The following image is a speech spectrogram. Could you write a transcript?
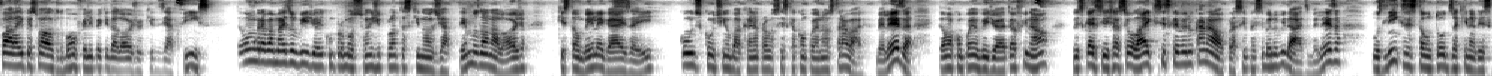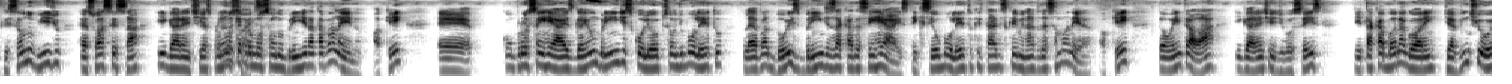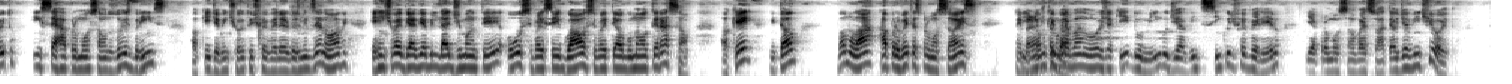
Fala aí pessoal, tudo bom? Felipe aqui da loja Orquídeas e Afins. Então vamos gravar mais um vídeo aí com promoções de plantas que nós já temos lá na loja, que estão bem legais aí, com um descontinho bacana para vocês que acompanham o nosso trabalho, beleza? Então acompanha o vídeo aí até o final. Não esquece de deixar seu like e se inscrever no canal para sempre receber novidades, beleza? Os links estão todos aqui na descrição do vídeo, é só acessar e garantir as promoções. que a promoção do brinde ainda está valendo, ok? É, comprou 100 reais, ganha um brinde, escolheu a opção de boleto, leva dois brindes a cada 100 reais. Tem que ser o boleto que está discriminado dessa maneira, ok? Então entra lá e garante de vocês que está acabando agora, hein? Dia 28 encerra a promoção dos dois brindes, ok? Dia 28 de fevereiro de 2019 e a gente vai ver a viabilidade de manter ou se vai ser igual, se vai ter alguma alteração, ok? Então, vamos lá, aproveita as promoções. Lembrando que estamos gravando hoje aqui, domingo, dia 25 de fevereiro, e a promoção vai só até o dia 28.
